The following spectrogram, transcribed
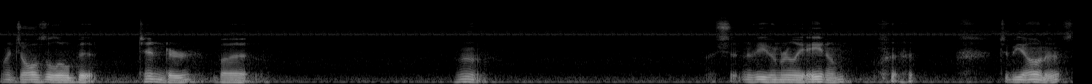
My jaw's a little bit tender, but huh shouldn't have even really ate them, to be honest.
